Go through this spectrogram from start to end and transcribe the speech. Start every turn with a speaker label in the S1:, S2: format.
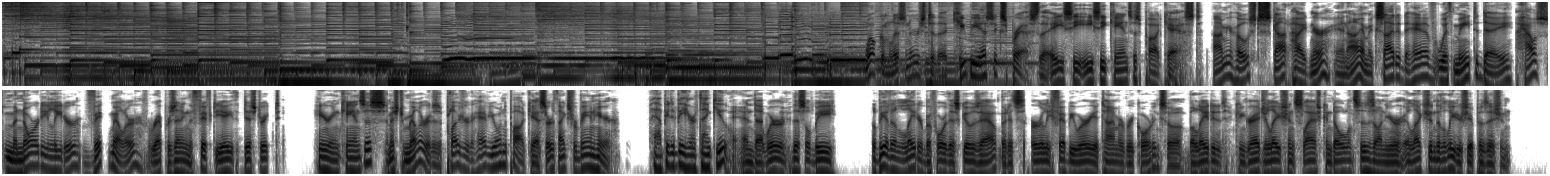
S1: Welcome, listeners, to the QBS Express, the ACEC Kansas podcast. I'm your host, Scott Heidner, and I am excited to have with me today House Minority Leader Vic Miller, representing the 58th District here in Kansas. Mr. Miller, it is a pleasure to have you on the podcast, sir. Thanks for being here.
S2: Happy to be here. Thank you.
S1: And uh, we're this will be It'll be a little later before this goes out, but it's early February at time of recording, so belated congratulations slash condolences on your election to the leadership position.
